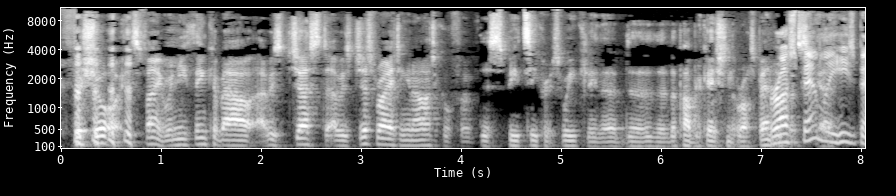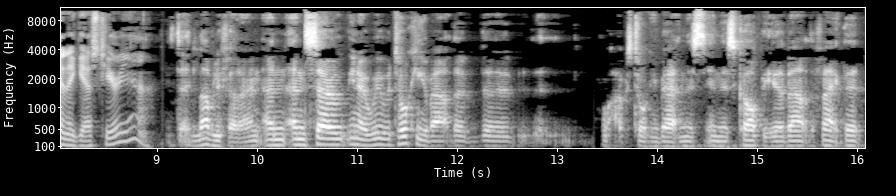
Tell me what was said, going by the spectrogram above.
for sure, it's funny when you think about. I was just I was just writing an article for the Speed Secrets Weekly, the the, the, the publication that Ross Bentley. Ross Bentley, together. he's been a guest here, yeah. He's a lovely fellow, and and and so you know we were talking about the the, the what I was talking about in this in this copy about the fact that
